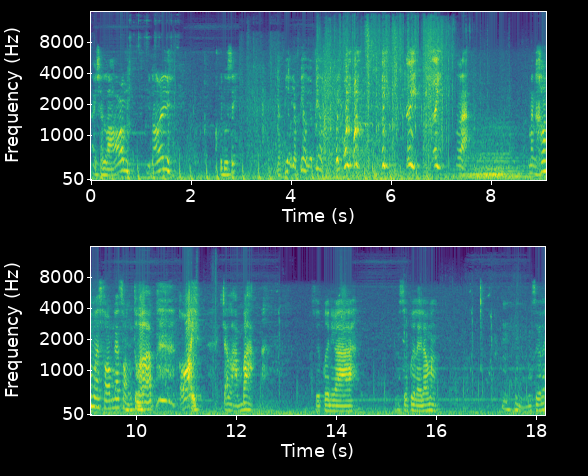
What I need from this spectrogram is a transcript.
ไอ้ฉลามอยู่ไหนออก ไปดูสิอย่าเปรี้ยวอย่าเปรี้ยวอย่าเปรี้ยวเฮ้ยโอ้ยโอ้ยเอ้ยเอ้ยเอ้ยอะมันเข้ามาซ้อมกันสองตัวครับโอ้ยฉลามบ้าซื้อปืนดีกว่าซื้อปืนอะไรแล้วมั่งซื้ออะไร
